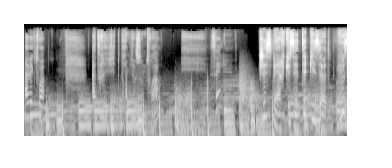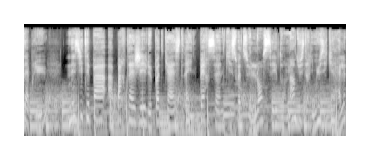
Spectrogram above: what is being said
avec toi. À très vite, prends bien soin de toi J'espère que cet épisode vous a plu. N'hésitez pas à partager le podcast à une personne qui souhaite se lancer dans l'industrie musicale.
